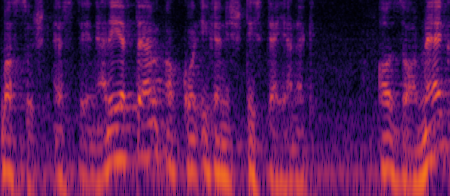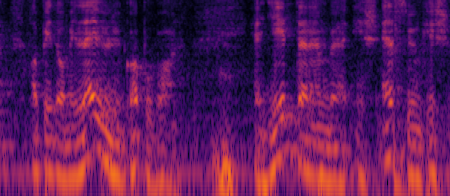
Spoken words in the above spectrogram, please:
basszus, ezt én elértem, akkor igenis tiszteljenek azzal meg, ha például mi leülünk apuval egy étterembe, és eszünk, és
